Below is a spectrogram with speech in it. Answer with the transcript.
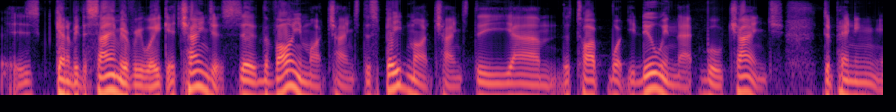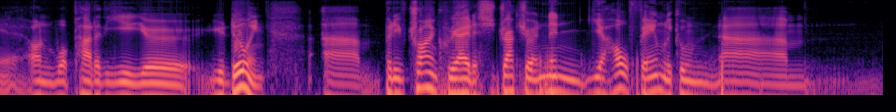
is going to be the same every week. It changes. Uh, the volume might change. The speed might change. The um, the type what you do in that will change depending uh, on what part of the year you're you're doing. Um, but if you try and create a structure, and then your whole family can, um,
